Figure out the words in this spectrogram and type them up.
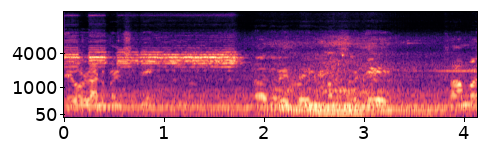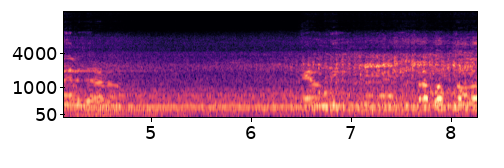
దేవుడు లాంటి మనిషికి ఇలా జరిగితే ఈ మనుషులకి సామాన్యంగా జరగడం ఏముంది? ప్రభుత్వంలో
